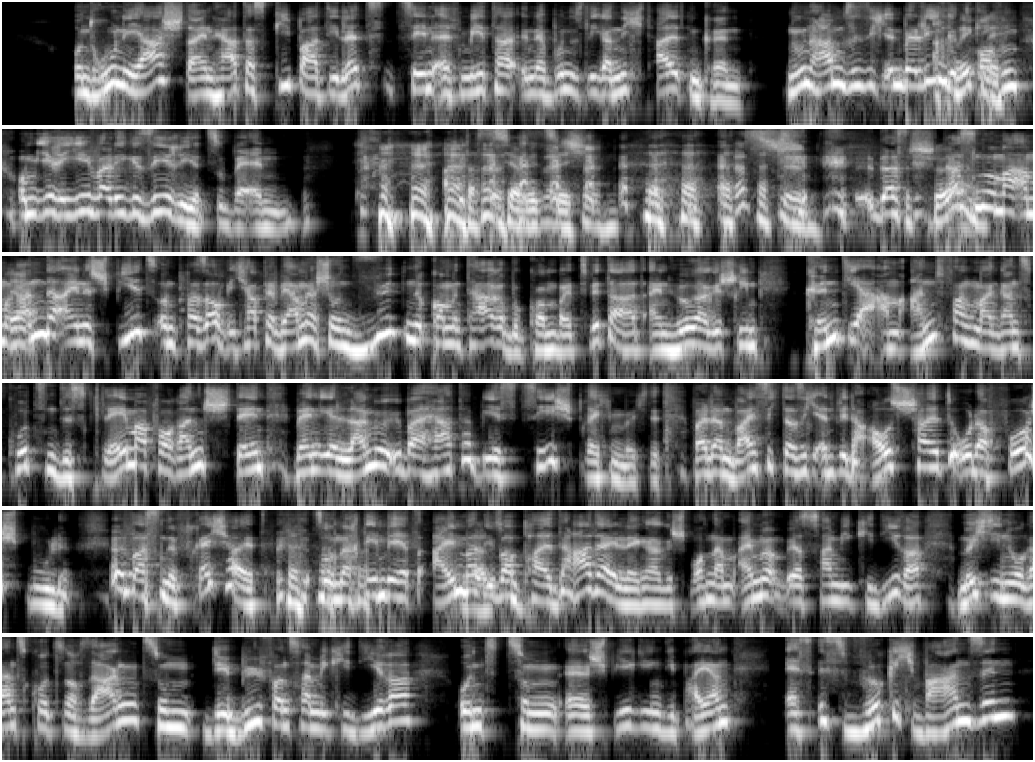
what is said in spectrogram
und Rune Jahrstein, Herthas Keeper, hat die letzten zehn Elfmeter in der Bundesliga nicht halten können. Nun haben sie sich in Berlin Ach, getroffen, wirklich? um ihre jeweilige Serie zu beenden. Ach, das ist ja witzig. Das ist schön. Das, ist schön. das nur mal am ja. Rande eines Spiels. Und pass auf, ich habe ja, wir haben ja schon wütende Kommentare bekommen. Bei Twitter hat ein Hörer geschrieben, könnt ihr am Anfang mal ganz kurz einen Disclaimer voranstellen, wenn ihr lange über Hertha BSC sprechen möchtet? Weil dann weiß ich, dass ich entweder ausschalte oder vorspule. Was eine Frechheit. So, nachdem wir jetzt einmal über Paul Dardai länger gesprochen haben, einmal über Sami Khedira, möchte ich nur ganz kurz noch sagen, zum Debüt von Sami Khedira und zum äh, Spiel gegen die Bayern. Es ist wirklich Wahnsinn.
